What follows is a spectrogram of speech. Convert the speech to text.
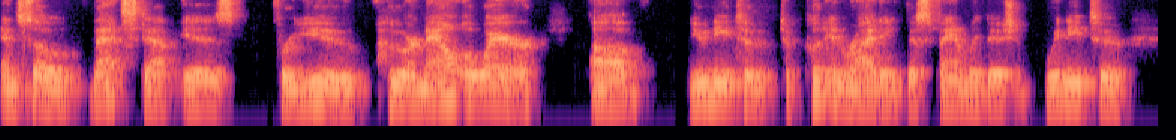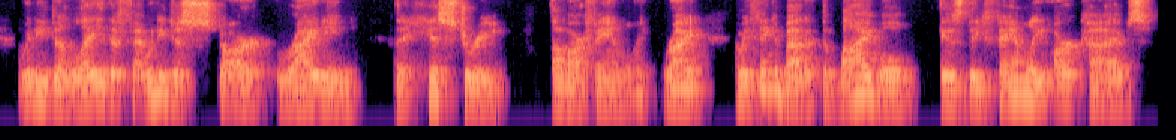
And so that step is for you who are now aware uh, you need to, to put in writing this family vision. We need to we need to lay the fa- we need to start writing the history of our family, right? I mean, think about it. The Bible is the family archives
